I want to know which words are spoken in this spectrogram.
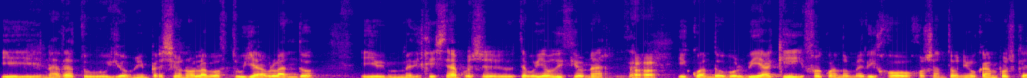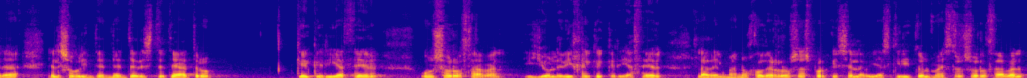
Y nada, tú, yo me impresionó la voz tuya hablando y me dijiste, ah, pues eh, te voy a audicionar. y tal. Ajá. Y cuando volví aquí fue cuando me dijo José Antonio Campos, que era el sobreintendente de este teatro, que quería hacer un Sorozábal. Y yo le dije que quería hacer la del manojo de rosas porque se la había escrito el maestro Sorozábal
